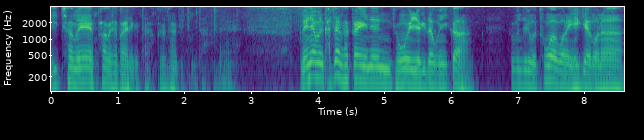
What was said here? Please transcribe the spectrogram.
이참에 파악을 해봐야 되겠다 그런 생각이 듭니다. 네. 왜냐하면 가장 가까이 있는 경호 인력이다 보니까 그분들이 뭐 통화하거나 얘기하거나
